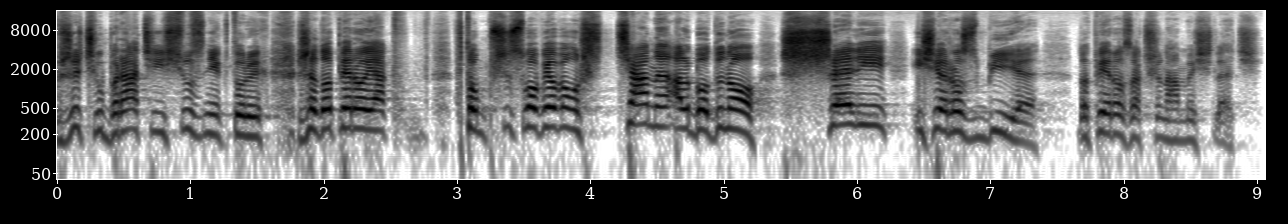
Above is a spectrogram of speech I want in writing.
w życiu braci i sióstr niektórych, że dopiero jak w tą przysłowiową ścianę albo dno strzeli i się rozbije, dopiero zaczyna myśleć.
